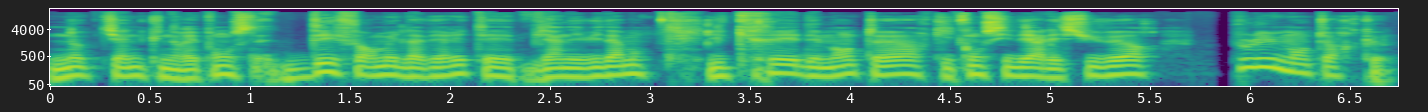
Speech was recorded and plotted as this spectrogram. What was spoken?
n'obtiennent qu'une réponse déformée de la vérité, bien évidemment. Ils créent des menteurs qui considèrent les suiveurs plus menteurs qu'eux.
